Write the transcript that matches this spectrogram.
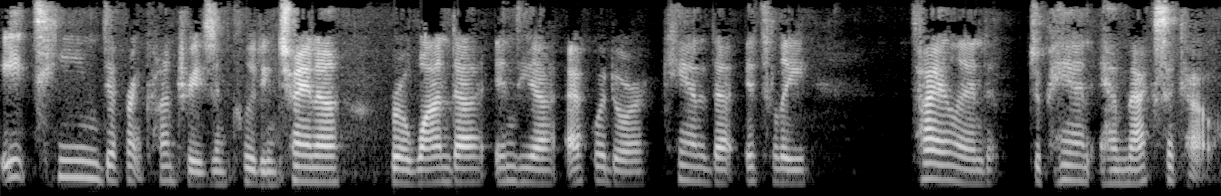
18 different countries, including China, Rwanda, India, Ecuador, Canada, Italy, Thailand, Japan, and Mexico.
